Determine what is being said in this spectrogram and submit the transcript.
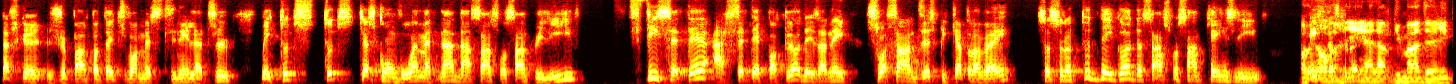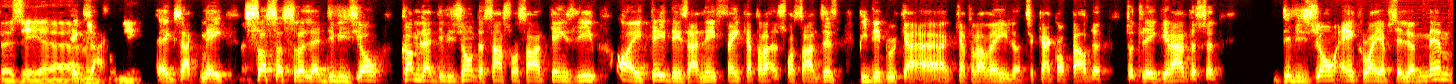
parce que je parle peut-être tu vas m'estiner là-dessus, mais tout, tout ce qu'on voit maintenant dans 168 livres, si c'était à cette époque-là, des années 70 puis 80, ce sera tous des gars de 175 livres. On revient à l'argument de les peser. Euh, exact. Exact. Mais ça, ce sera la division, comme la division de 175 livres a été des années fin 70 puis début 80. Là. Tu sais, quand on parle de tous les grands de cette division incroyable, c'est le même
